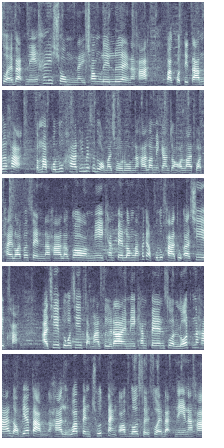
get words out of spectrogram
สวยๆแบบนี้ให้ชมในช่องเรื่อยๆนะคะฝากกดติดตามด้วยค่ะ สำหรับคนลูกค้าที่ไม่สะดวกมาโชว์รูมนะคะ เรามีการจองออนไลน์ปลอดภัย 100%นะคะ แล้วก็มีแคมเปญรองรับให้กับคุณลูกค้าทุกอาชีพค่ะ อาชีพทุกอาชีพสามารถซื้อได้ มีแคมเปญส่วนลดนะคะ ดอกเบี้ยต่ำนะคะ หรือว่าเป็นชุดแต่งออฟโรดสวยๆ แบบนี้นะคะ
